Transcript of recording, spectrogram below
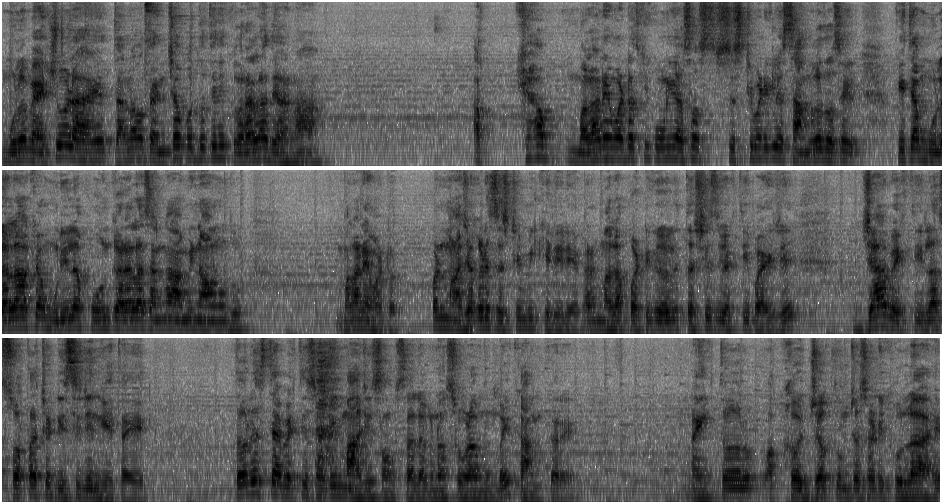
मुलं मॅच्युअर्ड आहेत त्यांना त्यांच्या पद्धतीने करायला द्या ना. ह्या मला नाही वाटत की कोणी असं सिस्टमॅटिकली सांगत असेल की त्या मुलाला किंवा मुलीला फोन करायला सांगा आम्ही नाव नव्हतो मला नाही वाटत. पण माझ्याकडे सिस्टीम मी केलेली आहे. कारण मला पर्टिक्युलरली तशीच व्यक्ती पाहिजे ज्या व्यक्तीला स्वतःचे डिसिजन घेता येईल. तरच त्या व्यक्तीसाठी माझी संस्था लग्न सोहळा मुंबई काम करेल. नाहीतर अख्खं जग तुमच्यासाठी खुलं आहे.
